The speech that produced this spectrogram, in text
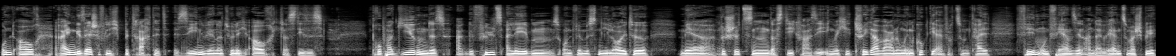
Und auch rein gesellschaftlich betrachtet sehen wir natürlich auch, dass dieses Propagieren des Gefühlserlebens und wir müssen die Leute mehr beschützen, dass die quasi irgendwelche Triggerwarnungen, guck dir einfach zum Teil Film und Fernsehen an. Da werden zum Beispiel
